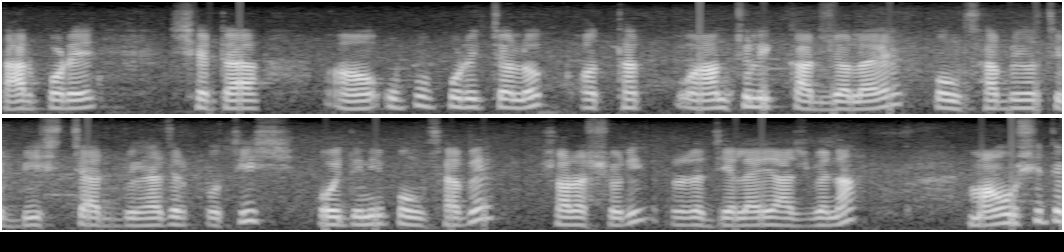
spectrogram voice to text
তারপরে সেটা উপপরিচালক অর্থাৎ আঞ্চলিক কার্যালয়ে পৌঁছাবে হচ্ছে বিশ চার দুই হাজার পঁচিশ। ওই দিনই পৌঁছাবে সরাসরি ওটা জেলায় আসবে না। মাউসিতে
